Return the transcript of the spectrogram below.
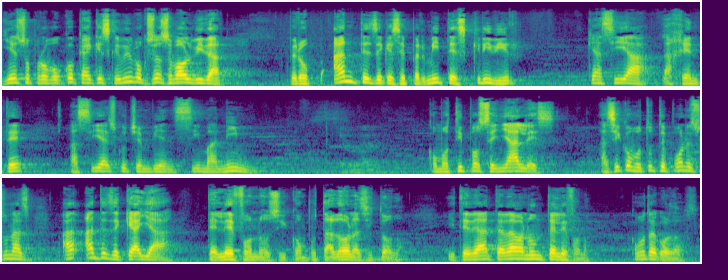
y eso provocó que hay que escribir porque si no se va a olvidar. Pero antes de que se permite escribir, ¿qué hacía la gente? Hacía, escuchen bien, simanim, como tipo señales, así como tú te pones unas, antes de que haya teléfonos y computadoras y todo, y te, daban un teléfono, ¿cómo te acordabas?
